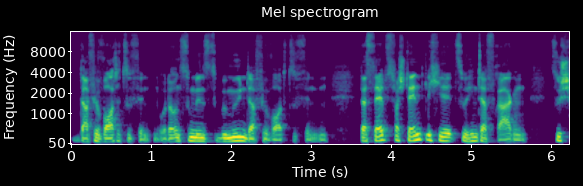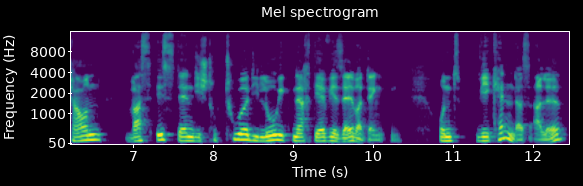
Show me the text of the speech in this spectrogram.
dafür Worte zu finden oder uns zumindest zu bemühen, dafür Worte zu finden. Das Selbstverständliche zu hinterfragen, zu schauen, was ist denn die Struktur, die Logik, nach der wir selber denken. Und wir kennen das alle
